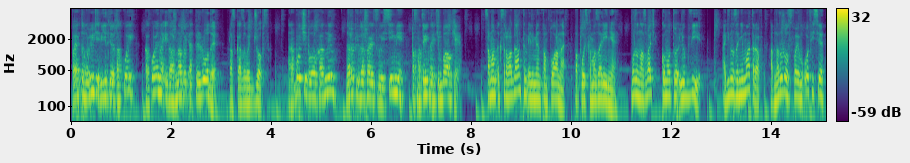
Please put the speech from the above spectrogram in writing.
поэтому люди видят ее такой, какой она и должна быть от природы, рассказывает Джобс. Рабочие по выходным даже приглашали свои семьи посмотреть на эти балки. Самым экстравагантным элементом плана по поискам озарения можно назвать комнату любви. Один из аниматоров обнаружил в своем офисе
